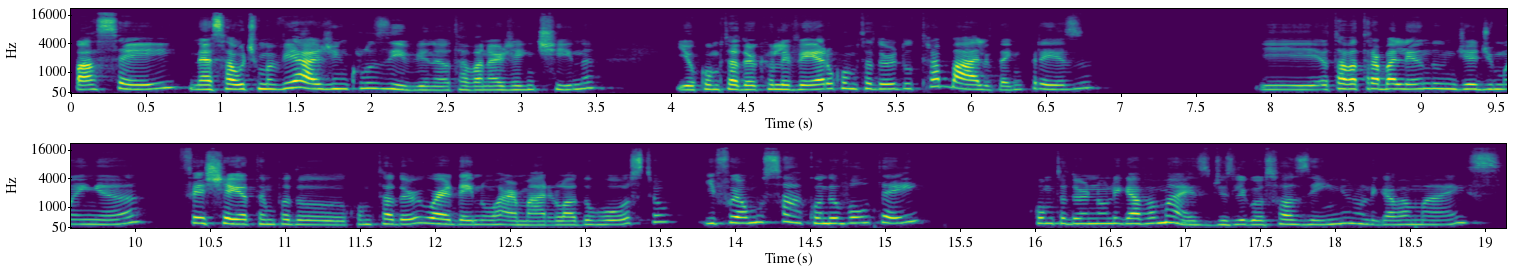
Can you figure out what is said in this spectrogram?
Passei nessa última viagem, inclusive, né? Eu tava na Argentina e o computador que eu levei era o computador do trabalho, da empresa. E eu tava trabalhando um dia de manhã, fechei a tampa do computador, guardei no armário lá do hostel e fui almoçar. Quando eu voltei, o computador não ligava mais, desligou sozinho, não ligava mais.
